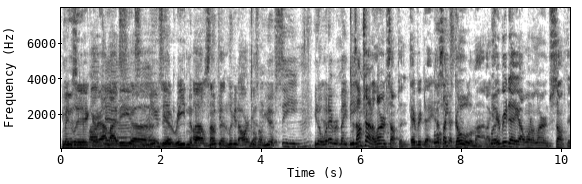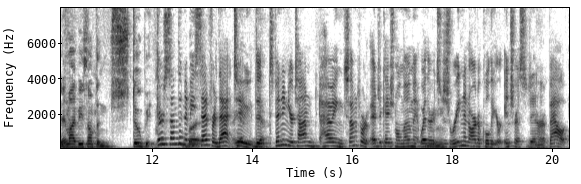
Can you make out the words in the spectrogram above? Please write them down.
you may be Music, at or I might be, uh, music, yeah, reading about um, something. looking, looking at articles Yeah. on UFC, you know, whatever it may be. Because I'm trying to learn something every day. That's Well, like a goal of mine. Like but- every day, I want to learn something. It might be something stupid. There's something to be said for that too. the yeah. spending your time having some sort of educational moment, whether it's Mm-hmm. just reading an article that you're interested in or about,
